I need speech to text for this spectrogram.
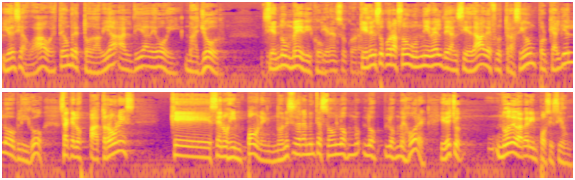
Y yo decía, wow, este hombre todavía al día de hoy, mayor, siendo un médico, Tiene en su corazón. su corazón un nivel de ansiedad, de frustración, porque alguien lo obligó. O sea, que los patrones que se nos imponen no necesariamente son los, los, los mejores. Y de hecho, no debe haber imposición.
